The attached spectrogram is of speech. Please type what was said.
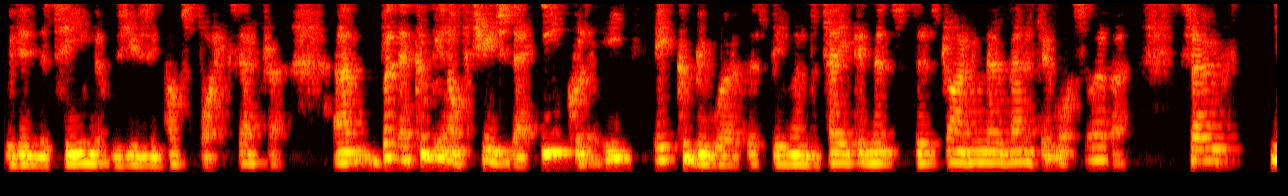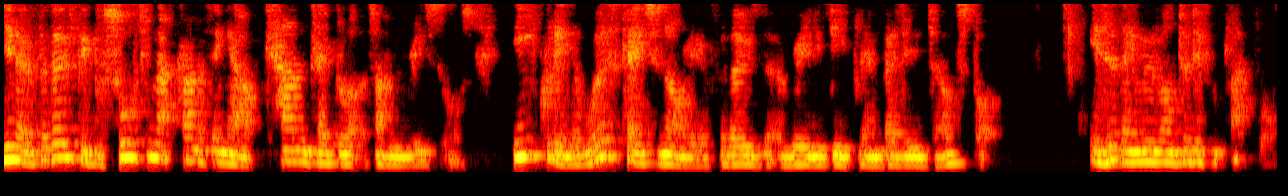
within the team that was using HubSpot, etc. Um, but there could be an opportunity there. Equally, it could be work that's being undertaken that's that's driving no benefit whatsoever. So you know, for those people, sorting that kind of thing out can take a lot of time and resource. Equally, in the worst case scenario for those that are really deeply embedded into HubSpot, is that they move on to a different platform.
